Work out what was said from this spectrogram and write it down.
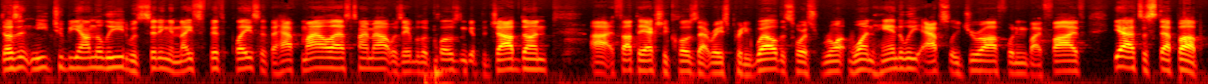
doesn't need to be on the lead. Was sitting in nice fifth place at the half mile last time out. Was able to close and get the job done. Uh, I thought they actually closed that race pretty well. This horse won handily, absolutely drew off, winning by five. Yeah, it's a step up,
